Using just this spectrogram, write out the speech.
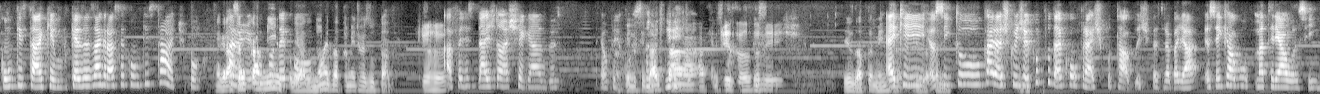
conquistar aquilo? Porque às vezes a graça é conquistar, tipo, A graça Cara, é o eu caminho, tá ligado? com- Não exatamente o resultado. a felicidade não é a chegada. É o A percurso. felicidade tá. A felicidade... Exatamente. Exatamente. É que eu exatamente. sinto, cara, acho que o dia que eu puder comprar, tipo, tablet pra trabalhar, eu sei que é algo material, assim,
